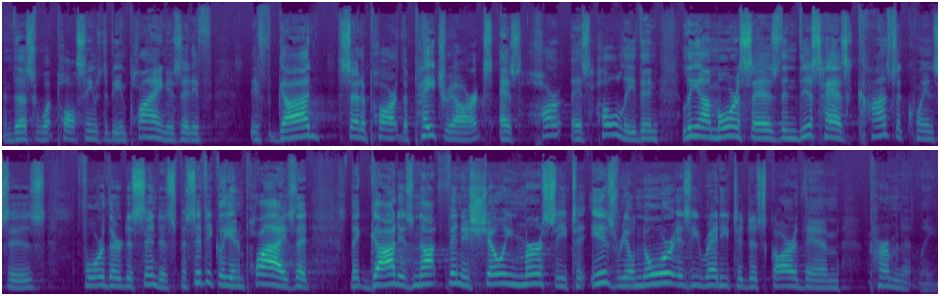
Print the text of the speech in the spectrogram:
And thus, what Paul seems to be implying is that if, if God set apart the patriarchs as, as holy, then Leon Morris says, then this has consequences for their descendants. Specifically, implies that, that God is not finished showing mercy to Israel, nor is he ready to discard them permanently.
